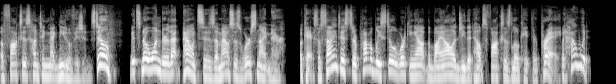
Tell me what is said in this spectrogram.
of foxes hunting magnetovision. Still, it's no wonder that pounce is a mouse's worst nightmare. Okay, so scientists are probably still working out the biology that helps foxes locate their prey. But how would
